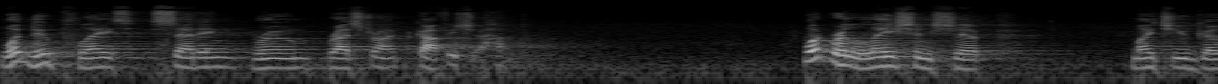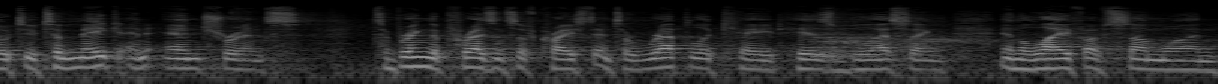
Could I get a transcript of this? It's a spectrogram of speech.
What new place, setting, room, restaurant, coffee shop? What relationship might you go to to make an entrance, to bring the presence of Christ and to replicate his blessing in the life of someone,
